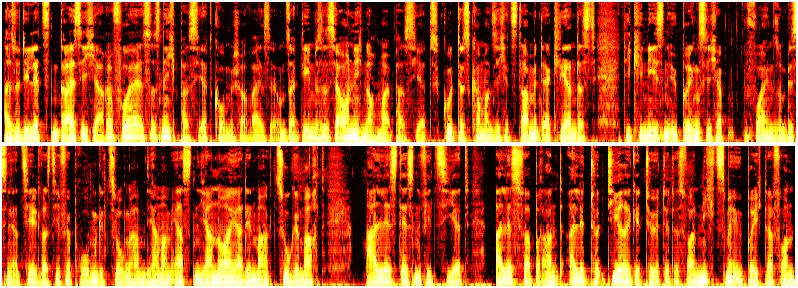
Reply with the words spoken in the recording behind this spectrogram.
also die letzten 30 Jahre vorher ist es nicht passiert, komischerweise. Und seitdem ist es ja auch nicht nochmal passiert. Gut, das kann man sich jetzt damit erklären, dass die Chinesen übrigens, ich habe vorhin so ein bisschen erzählt, was die für Proben gezogen haben, die haben am 1. Januar ja den Markt zugemacht, alles desinfiziert, alles verbrannt, alle Tiere getötet. Es war nichts mehr übrig davon,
